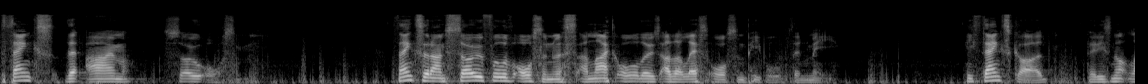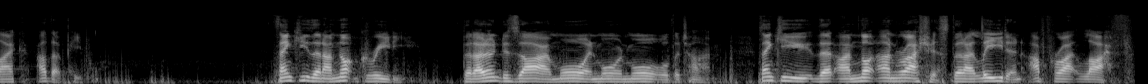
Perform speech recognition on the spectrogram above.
thanks that I'm so awesome. Thanks that I'm so full of awesomeness, unlike all those other less awesome people than me. He thanks God that he's not like other people. Thank you that I'm not greedy, that I don't desire more and more and more all the time. Thank you that I'm not unrighteous, that I lead an upright life.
